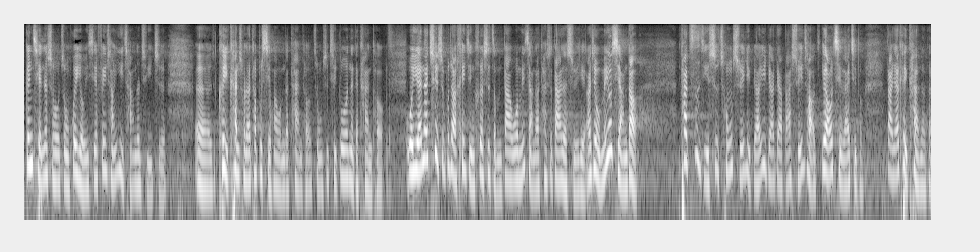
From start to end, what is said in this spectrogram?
跟前的时候，总会有一些非常异常的举止。呃，可以看出来它不喜欢我们的探头，总是去多那个探头。我原来确实不知道黑颈鹤是怎么搭，我没想到它是搭在水里，而且我没有想到它自己是从水里边一点点把水草叼起来去的。大家可以看到它，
